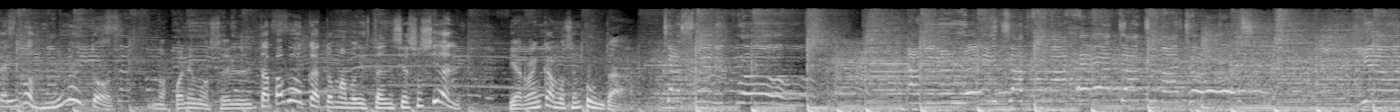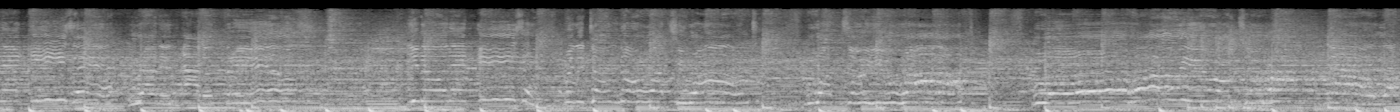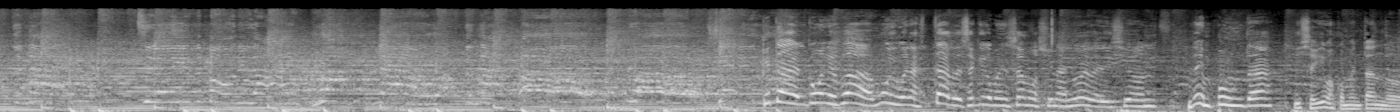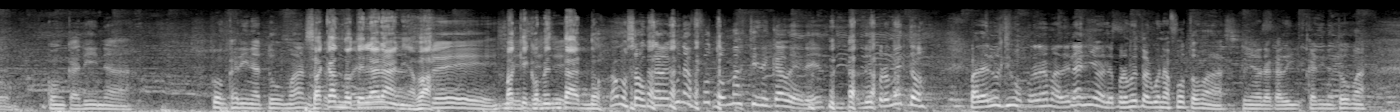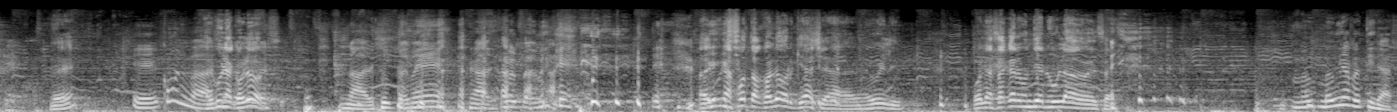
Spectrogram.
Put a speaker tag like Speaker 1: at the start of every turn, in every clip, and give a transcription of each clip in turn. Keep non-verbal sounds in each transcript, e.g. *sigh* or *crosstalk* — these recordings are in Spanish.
Speaker 1: 32 minutos. Nos ponemos el tapaboca, tomamos distancia social y arrancamos en punta. Les va? Muy buenas tardes. Aquí comenzamos una nueva edición de En Punta y seguimos comentando con Karina con Karina Tuma.
Speaker 2: Sacándote la araña, va. más que comentando.
Speaker 1: Vamos a buscar alguna *laughs* foto más, tiene que haber, ¿eh? Le prometo, para el último programa del año, le prometo alguna foto más, señora Karina Tuma.
Speaker 2: ¿Eh?
Speaker 1: ¿Eh? ¿Cómo le va?
Speaker 2: ¿Alguna color?
Speaker 1: No, discúlpeme. No, discúlpeme. *laughs*
Speaker 2: ¿Alguna foto a color que haya, Willy? O la sacaron un día nublado esa.
Speaker 1: Me, voy a retirar.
